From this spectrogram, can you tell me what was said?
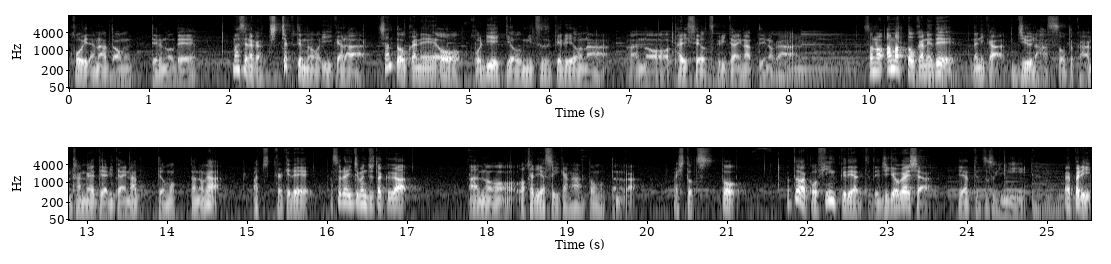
行為だなとは思ってるので、まずなんかちっちゃくてもいいからちゃんとお金をこう利益を生み続けるようなあの体制を作りたいなっていうのが、その余ったお金で何か自由な発想とか考えてやりたいなって思ったのが、まあ、きっかけでそれは一番受託があの分かりやすいかなと思ったのが、まあ、一つとあとはこうフィンクでやってて事業会社でやってた時にやっぱり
